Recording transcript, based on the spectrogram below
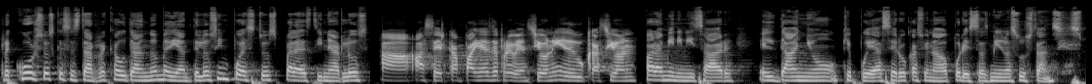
recursos que se están recaudando mediante los impuestos para destinarlos a hacer campañas de prevención y de educación para minimizar el daño que pueda ser ocasionado por estas mismas sustancias.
